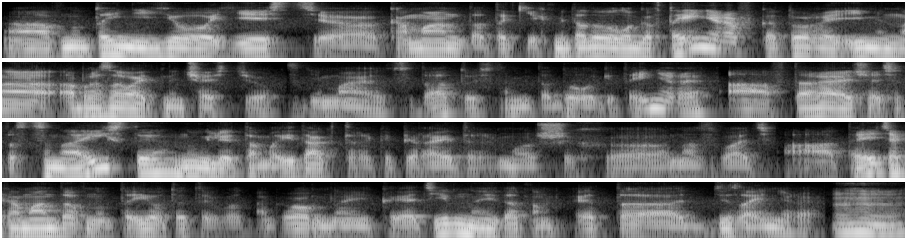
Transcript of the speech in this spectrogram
А, внутри нее есть э, команда таких методологов-тренеров, которые именно образовательной частью занимаются, да, то есть там методологи-тренеры. А вторая часть это сценаристы, ну или там редакторы, копирайтеры, можешь их э, назвать. А третья команда внутри вот этой вот огромной креативной, да, там это дизайнеры. Угу.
